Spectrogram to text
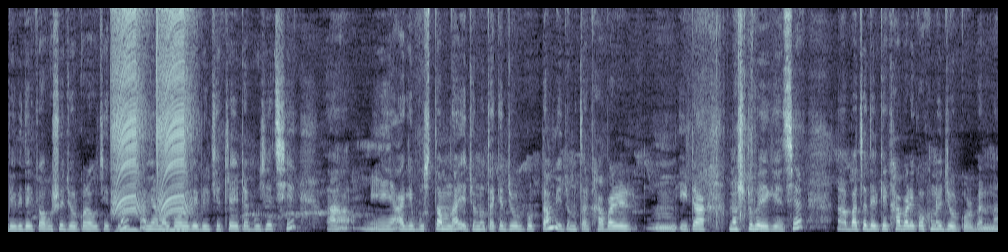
বেবিদেরকে অবশ্যই জোর করা উচিত না। আমি আমার বড় বেবির ক্ষেত্রে এটা বুঝেছি। আমি আগে বুঝতাম না, এজন্য তাকে জোর করতাম। এজন্য তার খাবারের এটা নষ্ট হয়ে গিয়েছে। বাচ্চাদেরকে খাবারে কখনোই জোর করবেন না।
